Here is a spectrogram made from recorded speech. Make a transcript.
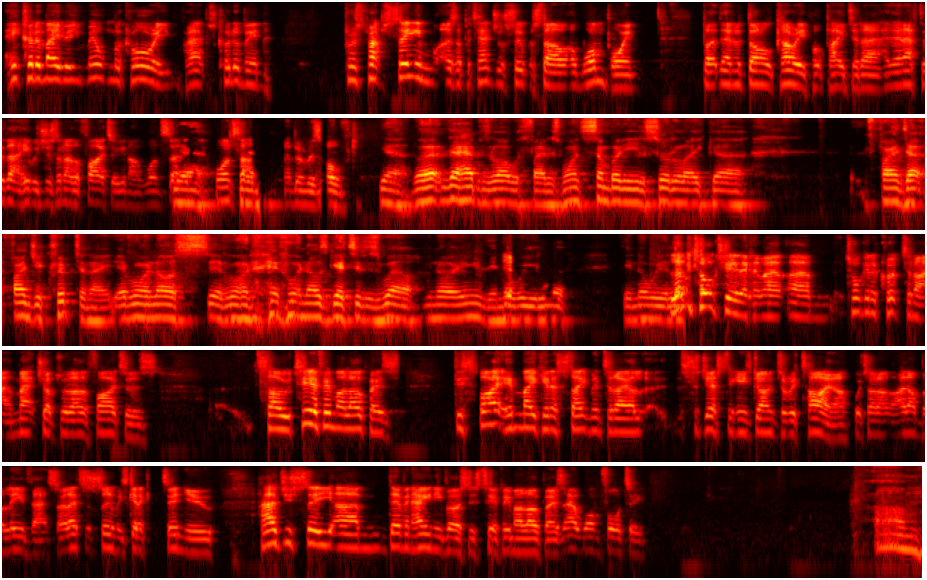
he could have maybe Milton McCrory perhaps could have been perhaps seen as a potential superstar at one point, but then Donald Curry put pay to that, and then after that he was just another fighter. You know, once that yeah. once that yeah. had been resolved. Yeah, well, that happens a lot with fighters. Once somebody is sort of like. Uh, finds out finds your kryptonite everyone else everyone everyone else gets it as well you know what i mean they know yeah. where you live they know where you let live. Let me talk to you then about um, talking of kryptonite and matchups with other fighters so Teofimo Lopez, despite him making a statement today uh, suggesting he's going to retire, which I don't, I don't believe that. So let's assume he's going to continue. How do you see um, Devin Haney versus Teofimo Lopez at 140? Um,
